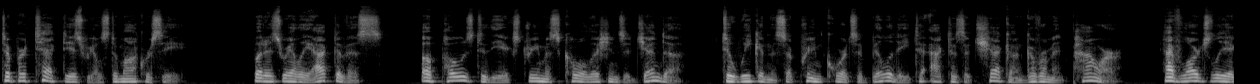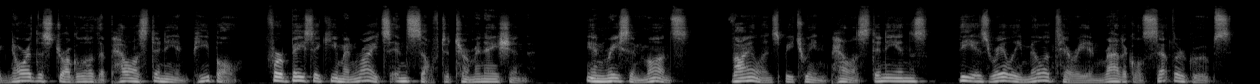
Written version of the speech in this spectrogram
to protect Israel's democracy. But Israeli activists, opposed to the extremist coalition's agenda to weaken the Supreme Court's ability to act as a check on government power, have largely ignored the struggle of the Palestinian people for basic human rights and self determination. In recent months, violence between Palestinians, the Israeli military, and radical settler groups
